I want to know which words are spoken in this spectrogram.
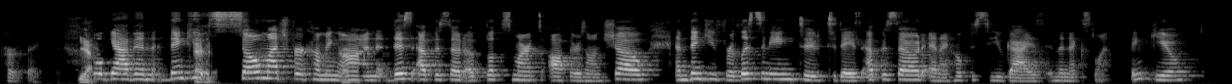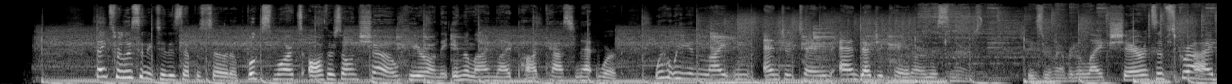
Perfect. Yeah. Well, Gavin, thank you so much for coming on this episode of Booksmarts Authors on Show. And thank you for listening to today's episode. And I hope to see you guys in the next one. Thank you. Thanks for listening to this episode of Book Smart's Authors on Show here on the In the Limelight Podcast Network, where we enlighten, entertain, and educate our listeners. Please remember to like, share, and subscribe.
